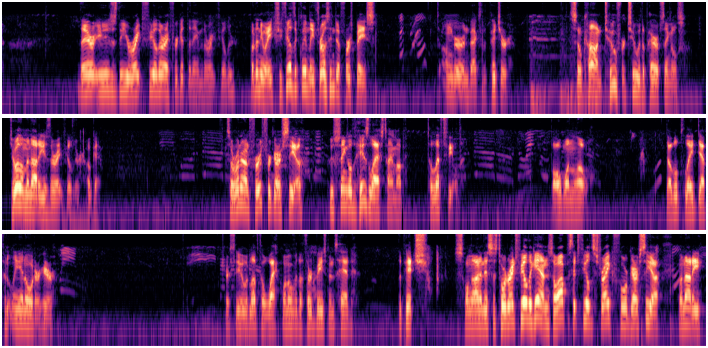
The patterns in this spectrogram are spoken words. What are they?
There is the right fielder. I forget the name of the right fielder. But anyway, she fields it cleanly, throws into first base. To Unger and back to the pitcher. So Khan, two for two with a pair of singles. Joel Minotti is the right fielder. Okay. So runner on first for Garcia, who singled his last time up to left field. Ball one low. Double play definitely in order here. Garcia would love to whack one over the third baseman's head. The pitch swung on, and this is toward right field again. So opposite field strike for Garcia. Minotti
